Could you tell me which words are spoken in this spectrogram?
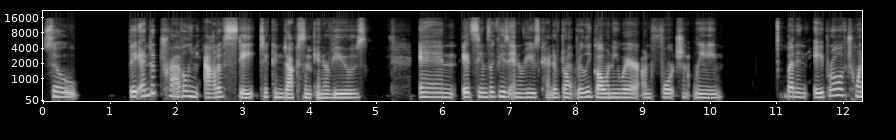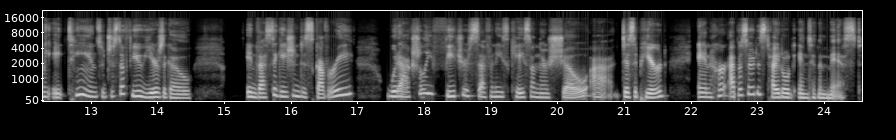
So they end up traveling out of state to conduct some interviews. And it seems like these interviews kind of don't really go anywhere, unfortunately. But in April of 2018, so just a few years ago, Investigation Discovery would actually feature Stephanie's case on their show, uh, Disappeared, and her episode is titled Into the Mist.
